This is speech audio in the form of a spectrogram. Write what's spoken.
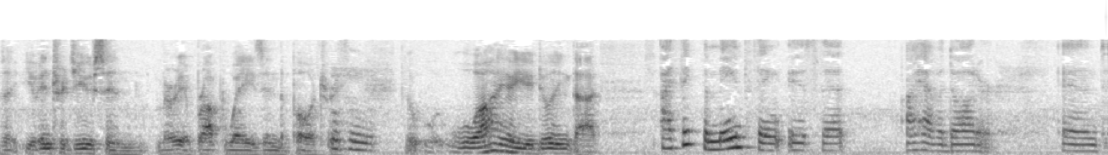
that you introduce in very abrupt ways in the poetry. Mm-hmm. Why are you doing that? I think the main thing is that I have a daughter and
